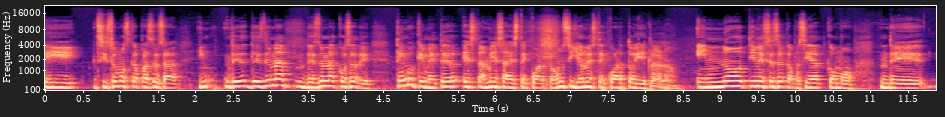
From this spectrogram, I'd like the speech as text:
Y si somos capaces, o sea, in- de- desde, una, desde una cosa de, tengo que meter esta mesa a este cuarto, un sillón a este cuarto y Claro. y no tienes esa capacidad como de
